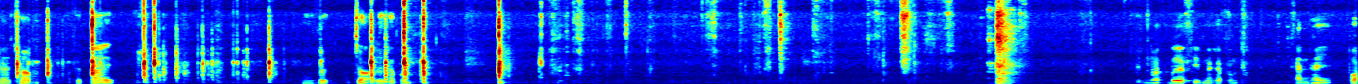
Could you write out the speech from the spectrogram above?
ถ้าชอบสไตล์ นี้ก็เจาะเลยครับผมเป็นน็อตเบอร์สิบนะครับผมขันให้พอ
